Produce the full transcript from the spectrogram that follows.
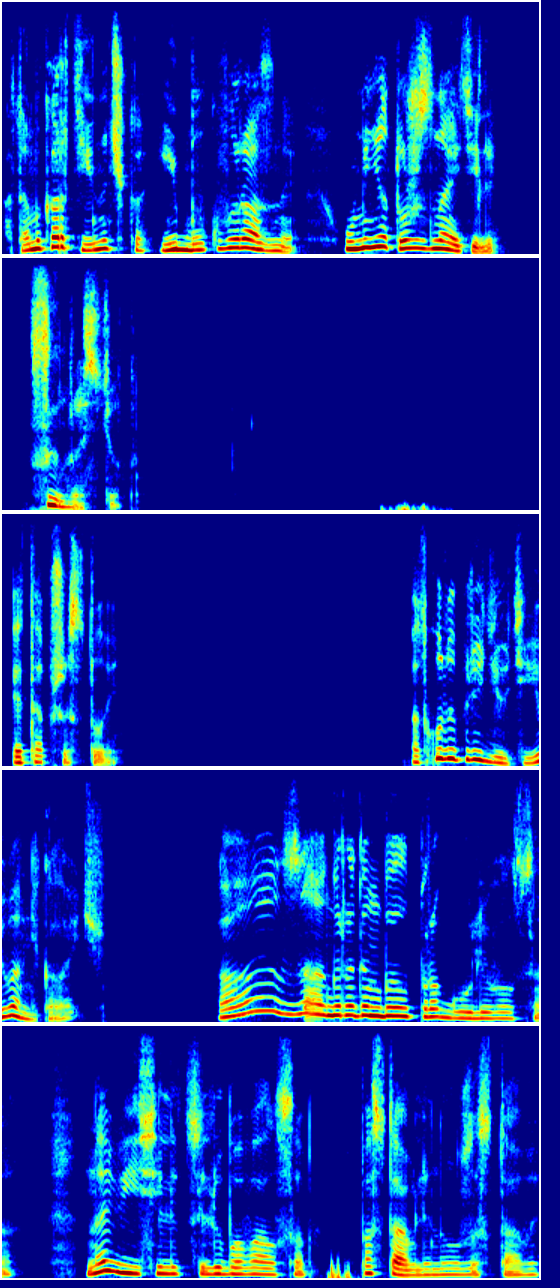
А там и картиночка, и буквы разные. У меня тоже, знаете ли, сын растет. Этап шестой. Откуда придете, Иван Николаевич? А за городом был, прогуливался. На виселице любовался, поставлены у заставы.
